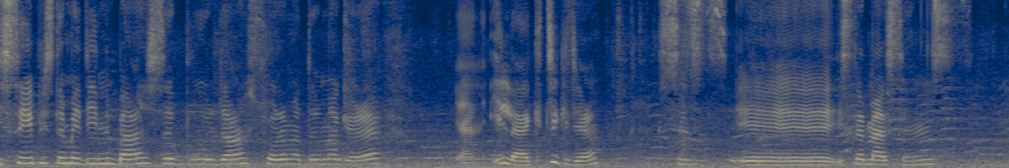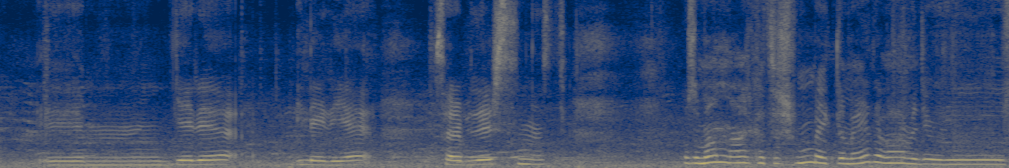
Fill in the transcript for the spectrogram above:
isteyip istemediğini ben size buradan soramadığıma göre yani illaki çekeceğim. Siz eee, istemezseniz eee, geri ileriye sarabilirsiniz. O zaman arkadaşımı beklemeye devam ediyoruz.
